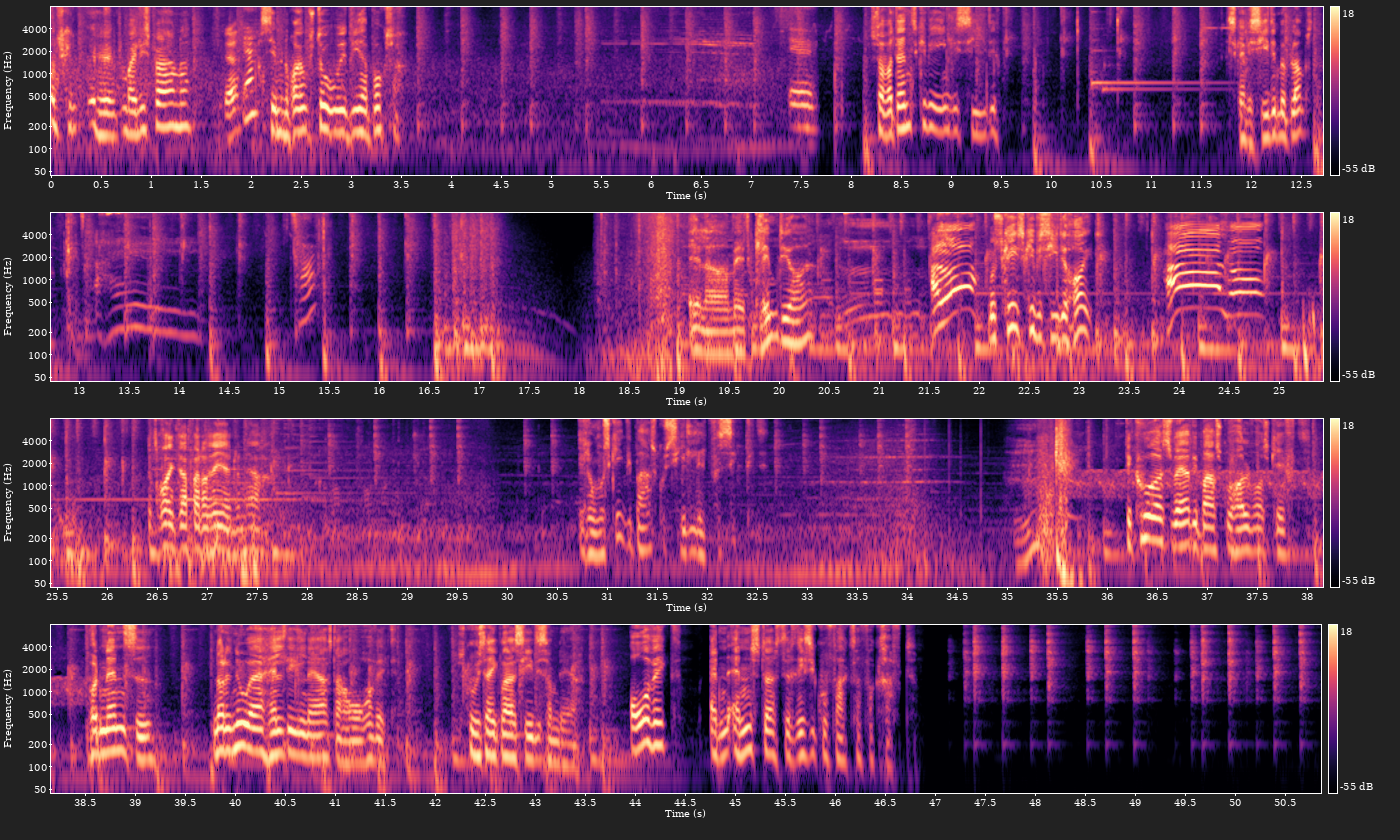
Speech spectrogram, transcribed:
Undskyld, øh, må jeg lige spørge om noget? Ja. Ja. Ser min røv stå ud i de her bukser? Øh, Så hvordan skal vi egentlig sige det? Skal vi sige det med blomster? ej. Tak. Eller med et glimt i øjet? Hallo? Måske skal vi sige det højt. Hallo? Jeg tror ikke, der er batterier i den her. Eller måske vi bare skulle sige det lidt forsigtigt. Hmm. Det kunne også være, at vi bare skulle holde vores kæft. På den anden side, når det nu er halvdelen af os, der har overvægt, skulle vi så ikke bare sige det, som det er. Overvægt er den anden største risikofaktor for kræft.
